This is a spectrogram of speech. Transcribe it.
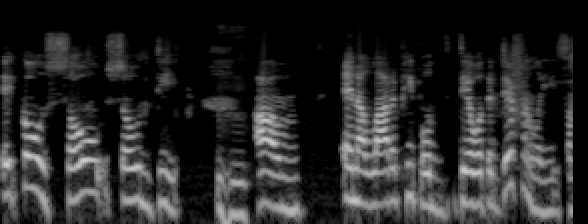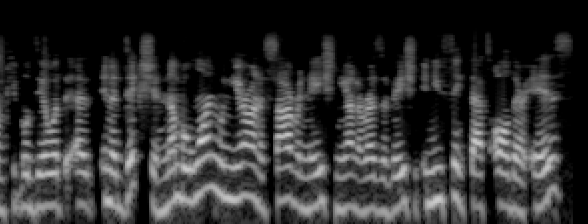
it goes so so deep. Mm-hmm. Um, and a lot of people deal with it differently. Some people deal with it in addiction. Number one, when you're on a sovereign nation, you're on a reservation, and you think that's all there is.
